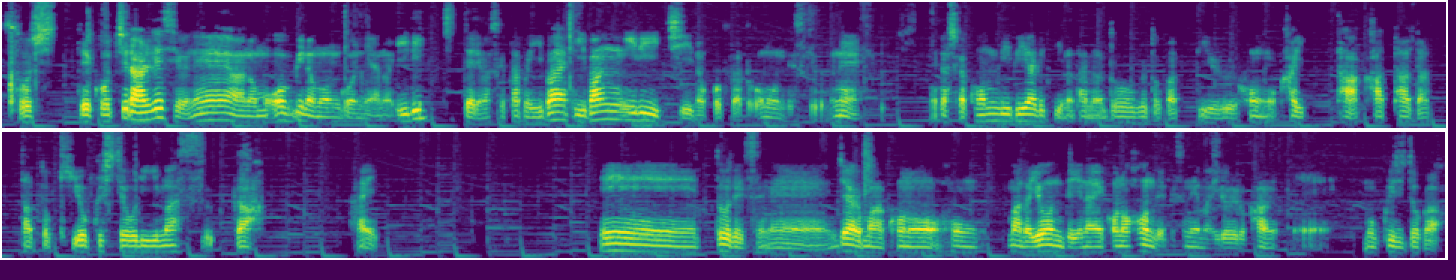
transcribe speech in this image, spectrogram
そして、こちらあれですよね。あの、帯の文言にあの、イリッチってありますけど、多分イバン、イバン・イリーチのことだと思うんですけどね。確かコンビビアリティのための道具とかっていう本を書いた方だったと記憶しておりますが、はい。えー、っとですね、じゃあまあこの本、まだ読んでいないこの本でですね、まあいろいろかん、えー、目次とか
